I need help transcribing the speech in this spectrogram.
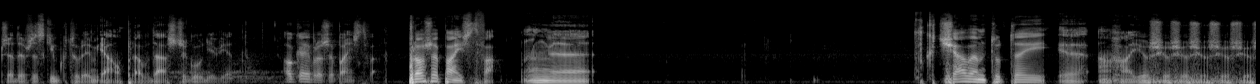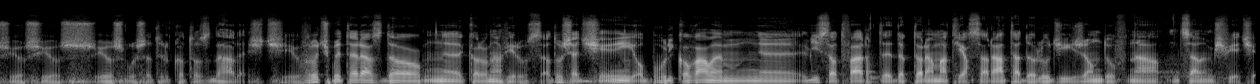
Przede wszystkim, które miał, prawda? Szczególnie w jedną. Okej, okay, proszę Państwa. Proszę Państwa, e, chciałem tutaj. E, aha, już, już, już, już, już, już, już, już, już muszę tylko to znaleźć. Wróćmy teraz do e, koronawirusa. Ja dzisiaj opublikowałem list otwarty doktora Matiasa Rata do ludzi i rządów na całym świecie.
